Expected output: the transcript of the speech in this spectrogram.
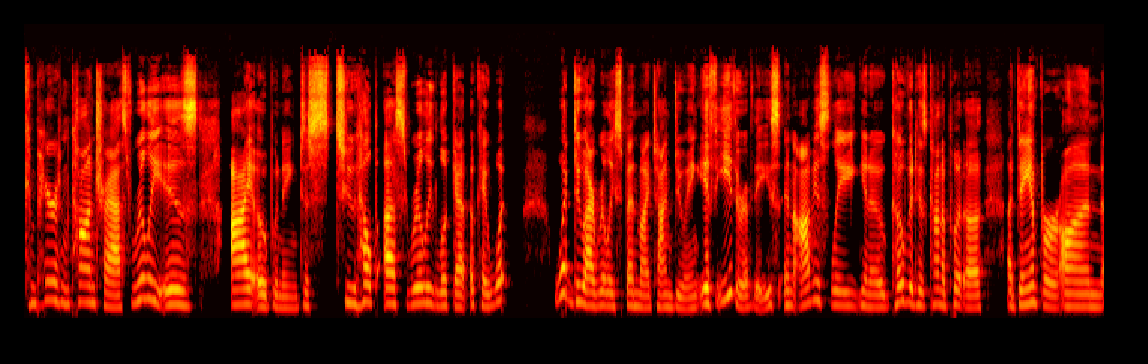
comparison contrast really is eye opening to, to help us really look at okay, what what do I really spend my time doing, if either of these? And obviously, you know, COVID has kind of put a, a damper on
